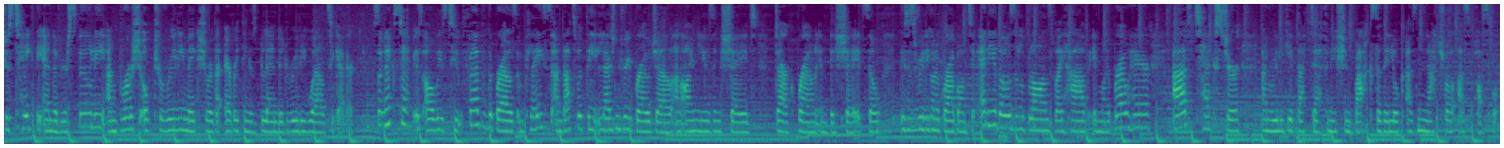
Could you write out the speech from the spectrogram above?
just take the end of your spoolie and brush up to really make sure that everything is blended really well together. So next step is always to feather the brows in place and that's with the Legendary Brow Gel and I'm using shade dark brown in this shade. So this is really gonna grab onto any of those little blondes that I have in my brow hair, add texture and really give that definition back so they look as natural as possible.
